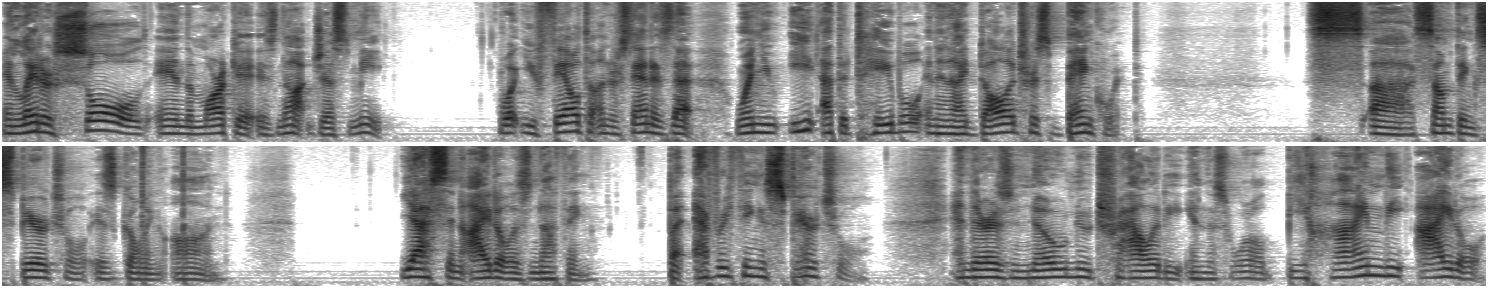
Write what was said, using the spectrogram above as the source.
and later sold in the market is not just meat. What you fail to understand is that when you eat at the table in an idolatrous banquet, uh, something spiritual is going on. Yes, an idol is nothing, but everything is spiritual. And there is no neutrality in this world. Behind the idol,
